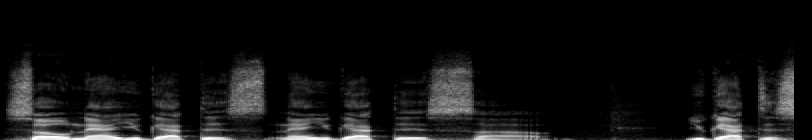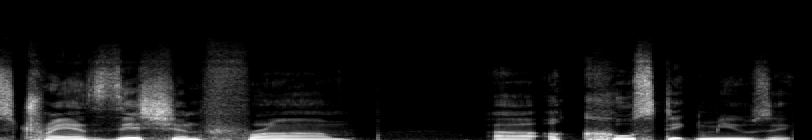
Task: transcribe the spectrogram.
so now you got this. Now you got this. Uh, you got this transition from uh, acoustic music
